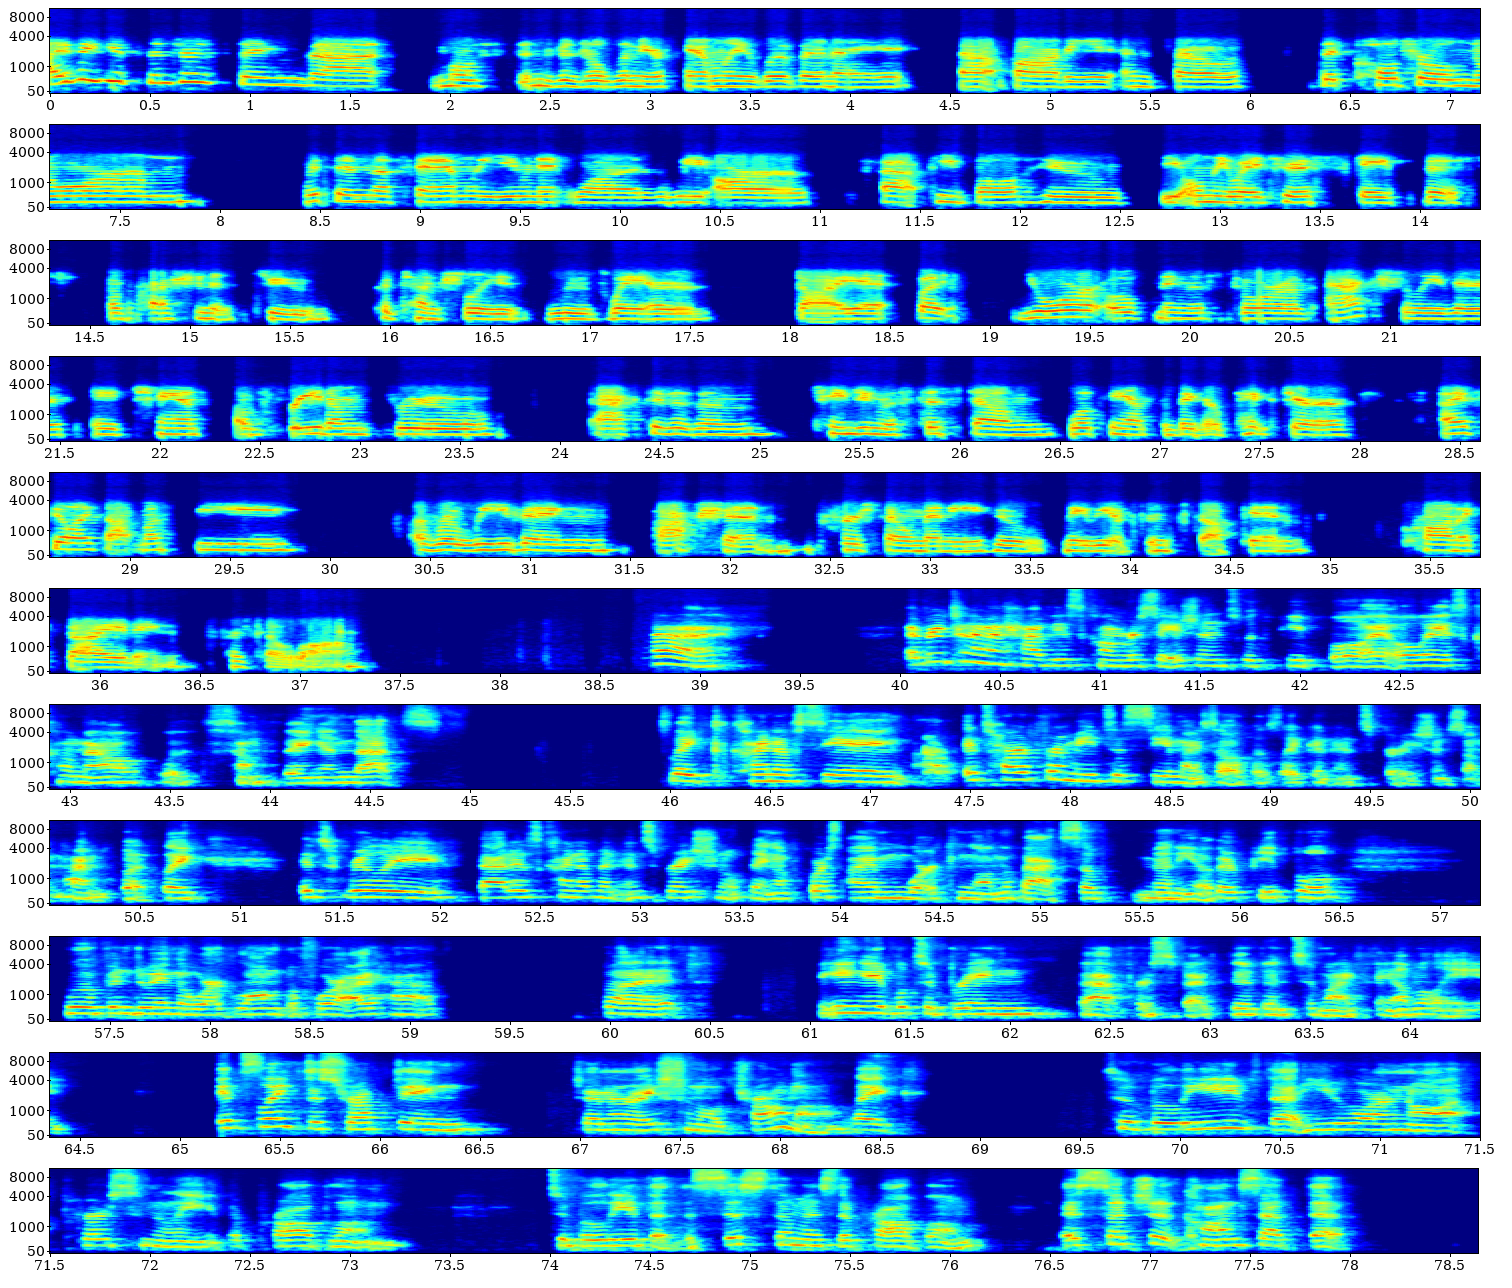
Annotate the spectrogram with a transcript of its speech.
I think it's interesting that most individuals in your family live in a fat body. And so the cultural norm within the family unit was we are fat people who the only way to escape this oppression is to potentially lose weight or diet. But you're opening this door of actually there's a chance of freedom through activism, changing the system, looking at the bigger picture. I feel like that must be a relieving option for so many who maybe have been stuck in chronic dieting for so long. Yeah. Every time I have these conversations with people, I always come out with something, and that's like kind of seeing it's hard for me to see myself as like an inspiration sometimes but like it's really that is kind of an inspirational thing. Of course i'm working on the backs of many other people who have been doing the work long before i have but being able to bring that perspective into my family it's like disrupting generational trauma. Like to believe that you are not personally the problem to believe that the system is the problem is such a concept that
